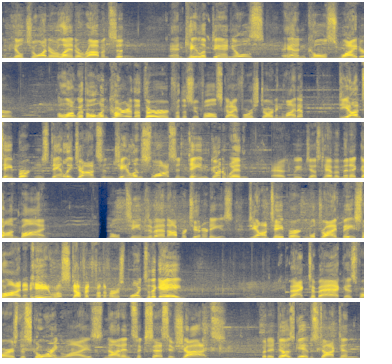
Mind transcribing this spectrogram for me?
And he'll join Orlando Robinson and Caleb Daniels and Cole Swider, along with Olin Carter III for the Sioux Falls Skyforce starting lineup. Deonte Burton, Stanley Johnson, Jalen Slawson, Dane Goodwin, as we just have a minute gone by. Both teams have had opportunities. Deonte Burton will drive baseline, and he will stuff it for the first points of the game. Back to back as far as the scoring wise, not in successive shots, but it does give Stockton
